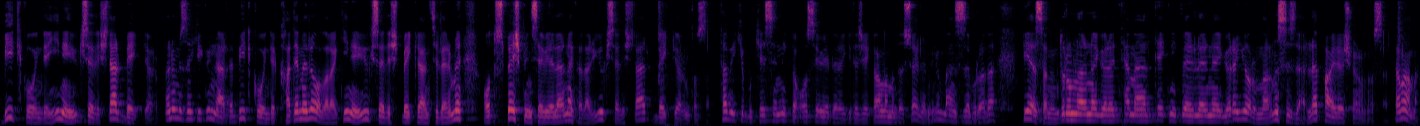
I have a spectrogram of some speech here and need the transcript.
Bitcoin'de yine yükselişler bekliyorum. Önümüzdeki günlerde Bitcoin'de kademeli olarak yine yükseliş beklentilerimi 35.000 seviyelerine kadar yükselişler bekliyorum dostlar. Tabii ki bu kesinlikle o seviyelere gidecek anlamında söylemiyorum. Ben size burada piyasanın durumlarına göre, temel teknik verilerine göre yorumlarımı sizlerle paylaşıyorum dostlar. Tamam mı?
